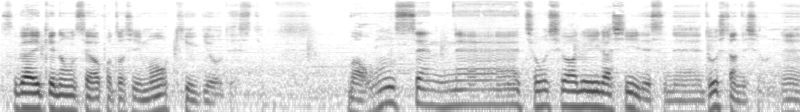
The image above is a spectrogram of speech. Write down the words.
菅池の温泉は今年も休業です。まあ温泉ね調子悪いらしいですね。どうしたんでしょうね。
